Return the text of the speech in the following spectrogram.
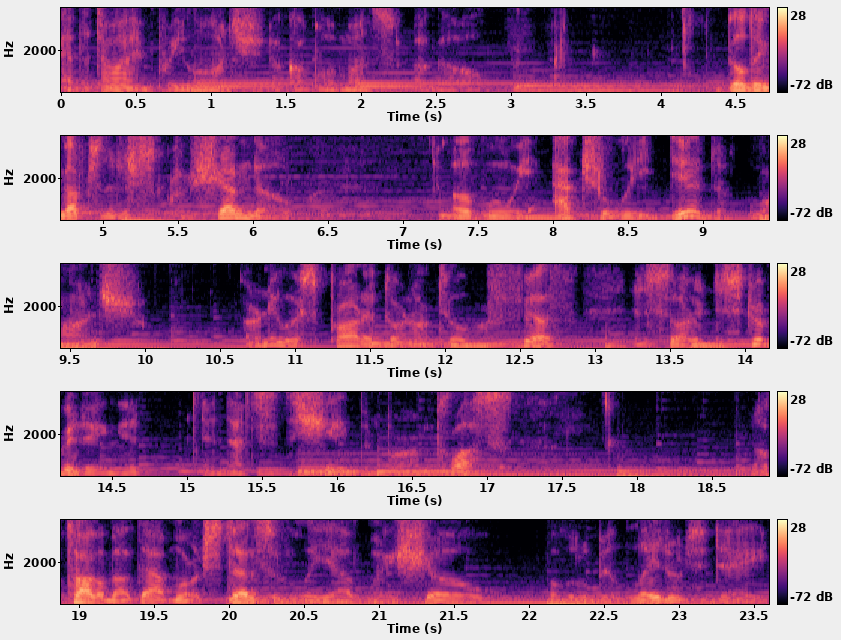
at the time, pre launch a couple of months ago, building up to the crescendo of when we actually did launch our newest product on October 5th and started distributing it, and that's the Shape and Burn Plus and I'll talk about that more extensively at my show a little bit later today,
